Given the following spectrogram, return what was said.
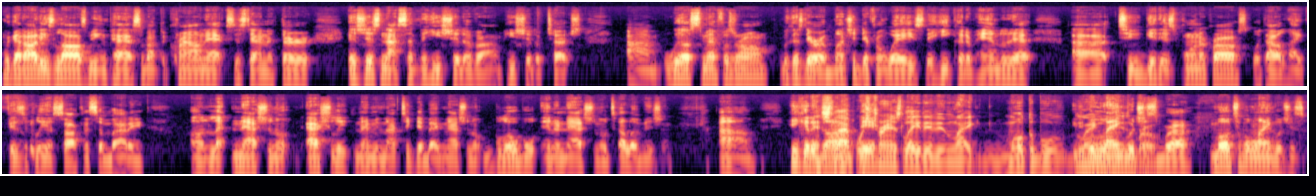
we got all these laws being passed about the Crown Act, this, that, and the third. It's just not something he should have um, he should have touched. Um, Will Smith was wrong because there are a bunch of different ways that he could have handled that uh, to get his point across without like physically assaulting somebody on le- national. Actually, let me not take that back. National, global, international television. Um, he could have gone slap up was there translated in like multiple languages, languages, bro. bro. Multiple languages.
